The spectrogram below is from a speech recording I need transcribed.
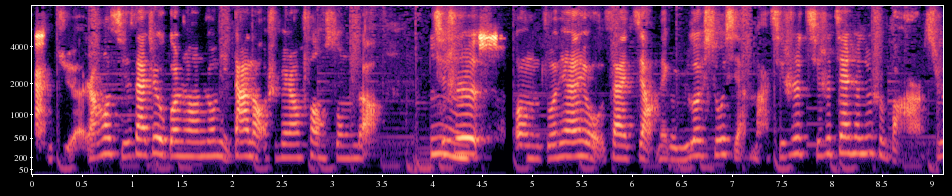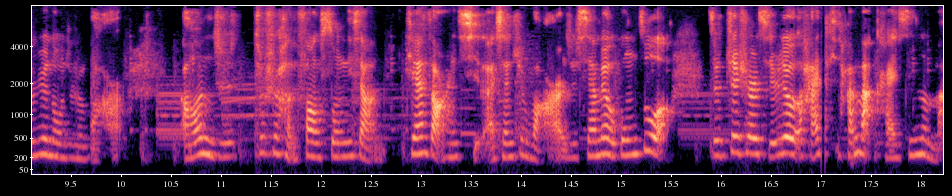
感觉。然后，其实在这个过程当中，你大脑是非常放松的。其实，嗯，昨天有在讲那个娱乐休闲嘛。其实，其实健身就是玩儿，其实运动就是玩儿。然后你就就是很放松。你想，天天早上起来先去玩儿，就先没有工作，就这事儿其实就还还蛮开心的嘛。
